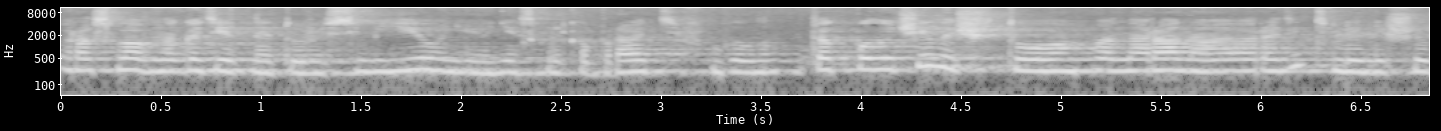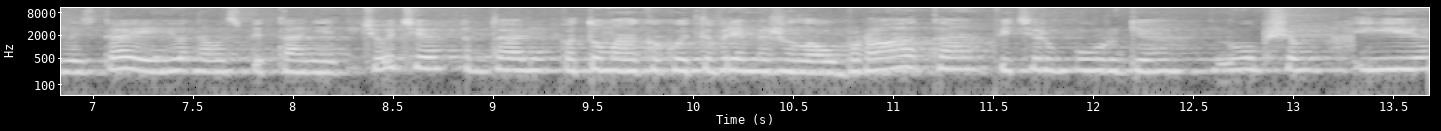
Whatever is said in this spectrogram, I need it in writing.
росла в многодетной тоже семье, у нее несколько братьев было. Так получилось, что она рано родителей лишилась, да, и ее на воспитание тете отдали. Потом она какое-то время жила у брата в Петербурге. Ну, в общем, и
